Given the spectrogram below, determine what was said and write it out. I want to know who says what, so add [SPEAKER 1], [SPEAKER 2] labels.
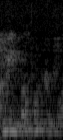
[SPEAKER 1] I mean, what would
